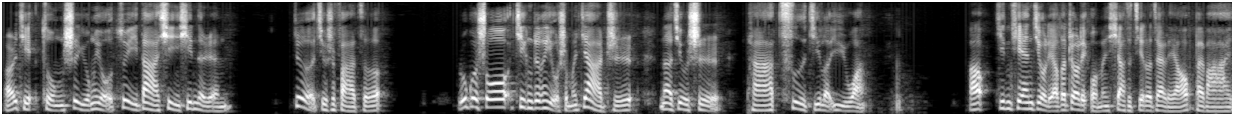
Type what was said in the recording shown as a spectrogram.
而且总是拥有最大信心的人。这就是法则。如果说竞争有什么价值，那就是它刺激了欲望。好，今天就聊到这里，我们下次接着再聊，拜拜。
